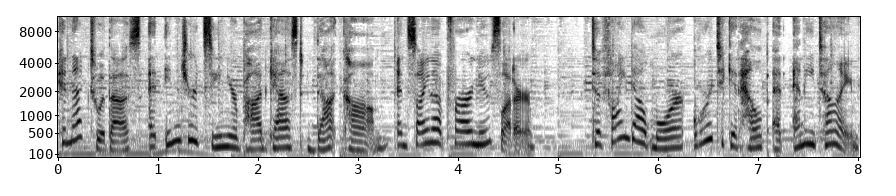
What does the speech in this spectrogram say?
Connect with us at injuredseniorpodcast.com and sign up for our newsletter. To find out more or to get help at any time,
